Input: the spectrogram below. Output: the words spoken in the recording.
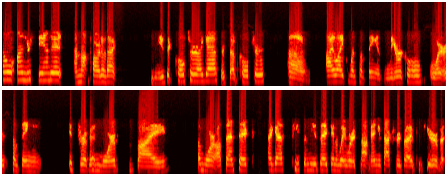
don't understand it. I'm not part of that music culture, I guess, or subculture. Uh, I like when something is lyrical or something is driven more by a more authentic I guess, piece of music in a way where it's not manufactured by a computer, but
